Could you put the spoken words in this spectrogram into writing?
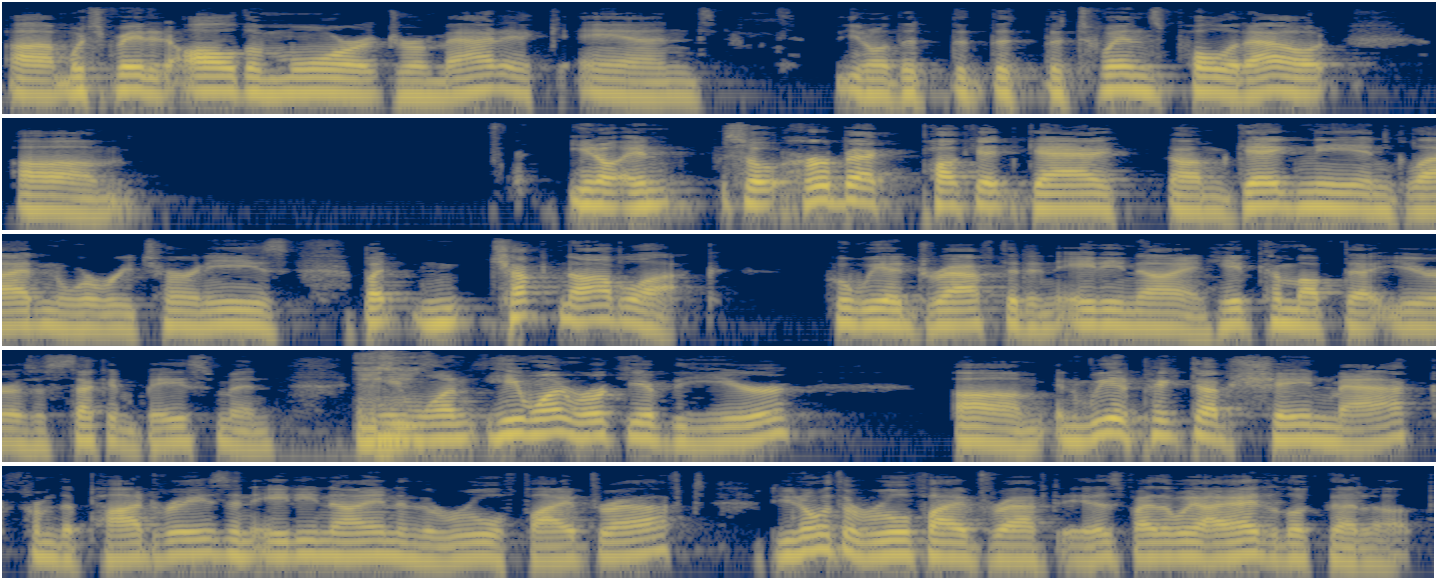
um, which made it all the more dramatic. And you know, the the, the, the Twins pull it out. Um, you know, and so Hrbek, Puckett, Gag, um, Gagne, and Gladden were returnees, but Chuck Knoblauch, who we had drafted in '89, he had come up that year as a second baseman, and mm-hmm. he won. He won Rookie of the Year, um, and we had picked up Shane Mack from the Padres in '89 in the Rule Five draft. Do you know what the Rule Five draft is? By the way, I had to look that up.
